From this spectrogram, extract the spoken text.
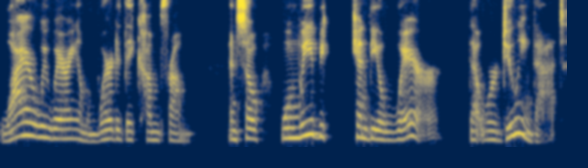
Why are we wearing them? And where did they come from? And so when we be, can be aware that we're doing that,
